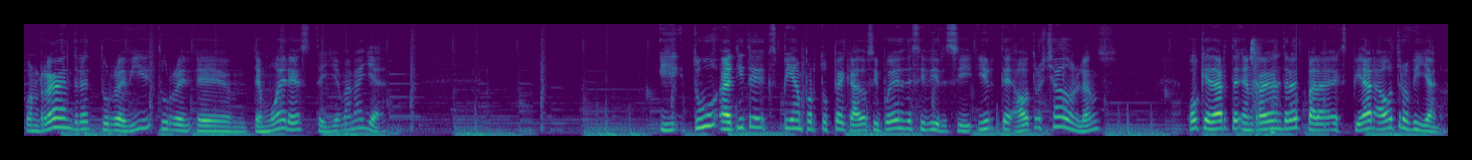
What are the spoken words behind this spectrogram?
Con Revendred, tú, revi- tú re- eh, te mueres, te llevan allá. Y tú, a ti te expían por tus pecados y puedes decidir si irte a otros Shadowlands o quedarte en Revendred para expiar a otros villanos.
